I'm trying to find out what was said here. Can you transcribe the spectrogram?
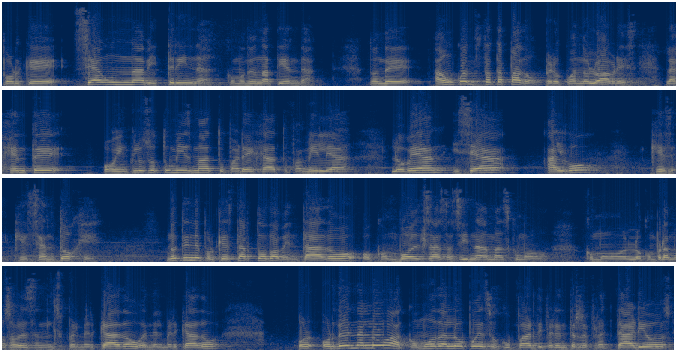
porque sea una vitrina como de una tienda, donde aun cuando está tapado, pero cuando lo abres, la gente o incluso tú misma, tu pareja, tu familia, lo vean y sea algo que, que se antoje. No tiene por qué estar todo aventado o con bolsas, así nada más como, como lo compramos a veces en el supermercado o en el mercado. Ordénalo, acomódalo, puedes ocupar diferentes refractarios,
